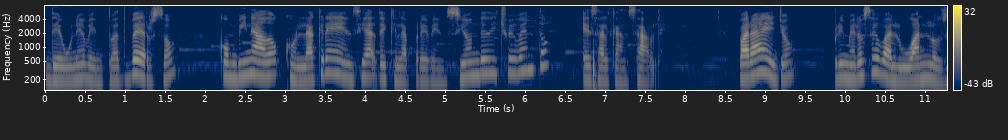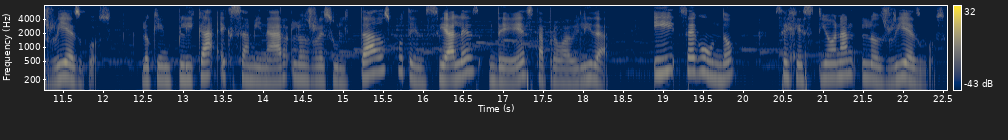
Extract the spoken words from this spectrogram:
de un evento adverso combinado con la creencia de que la prevención de dicho evento es alcanzable. Para ello, primero se evalúan los riesgos, lo que implica examinar los resultados potenciales de esta probabilidad. Y segundo, se gestionan los riesgos,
